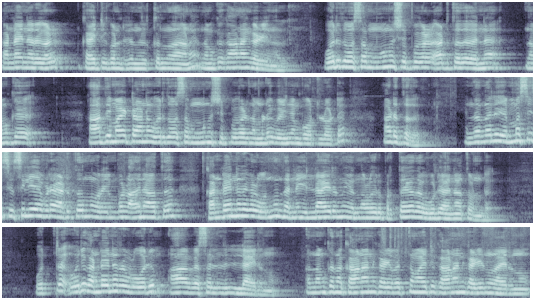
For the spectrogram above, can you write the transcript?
കണ്ടെയ്നറുകൾ കയറ്റിക്കൊണ്ട് നിൽക്കുന്നതാണ് നമുക്ക് കാണാൻ കഴിയുന്നത്. ഒരു ദിവസം മൂന്ന് ഷിപ്പുകൾ അടുത്തത് തന്നെ നമുക്ക് ആദ്യമായിട്ടാണ് ഒരു ദിവസം മൂന്ന് ഷിപ്പുകൾ നമ്മുടെ വിഴിഞ്ഞം പോർട്ടിലോട്ട് അടുത്തത്. എന്തെന്നാൽ എം എസ് സി സിസിലിയ ഇവിടെ അടുത്തതെന്ന് പറയുമ്പോൾ അതിനകത്ത് കണ്ടെയ്നറുകൾ ഒന്നും തന്നെ ഇല്ലായിരുന്നു എന്നുള്ളൊരു പ്രത്യേകത കൂടി അതിനകത്തുണ്ട്. ഒറ്റ ഒരു കണ്ടെയ്നർ പോലും ആ വെസലില്ലായിരുന്നു അത് നമുക്ക് കാണാൻ കഴി വ്യക്തമായിട്ട് കാണാൻ കഴിയുന്നതായിരുന്നു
